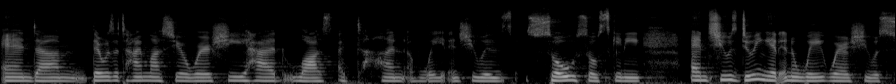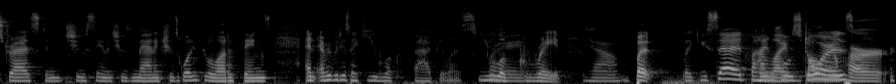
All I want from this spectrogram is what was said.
and um, there was a time last year where she had lost a ton of weight, and she was so so skinny, and she was doing it in a way where she was stressed, and she was saying that she was manic, she was going through a lot of things, and everybody's like, "You look fabulous, you look great," yeah. but like you said, behind closed doors, apart.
